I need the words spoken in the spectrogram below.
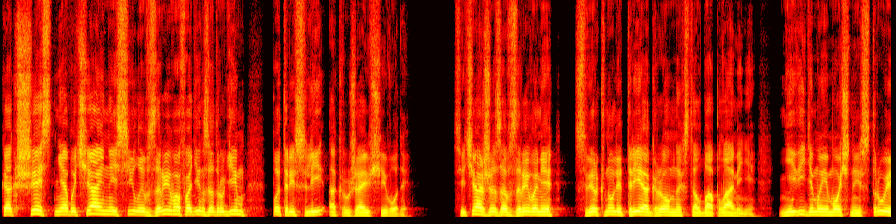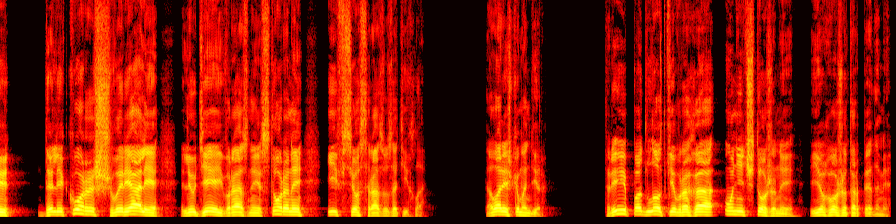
как шесть необычайной силы взрывов один за другим потрясли окружающие воды. Сейчас же за взрывами сверкнули три огромных столба пламени. Невидимые мощные струи далеко расшвыряли людей в разные стороны, и все сразу затихло. «Товарищ командир!» Три подлодки врага уничтожены его же торпедами.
